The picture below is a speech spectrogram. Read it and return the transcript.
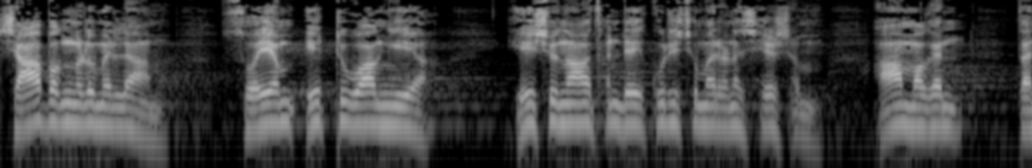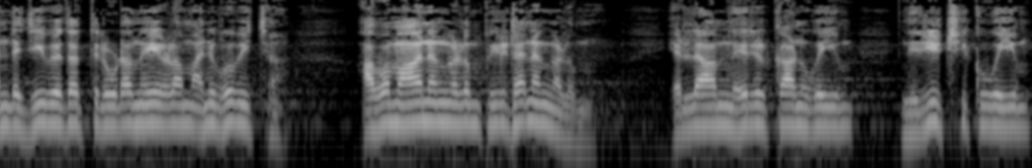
ശാപങ്ങളുമെല്ലാം സ്വയം ഏറ്റുവാങ്ങിയ യേശുനാഥന്റെ കുരിശുമരണശേഷം ആ മകൻ തന്റെ ജീവിതത്തിലുടനീളം അനുഭവിച്ച അവമാനങ്ങളും പീഡനങ്ങളും എല്ലാം നേരിൽ കാണുകയും നിരീക്ഷിക്കുകയും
